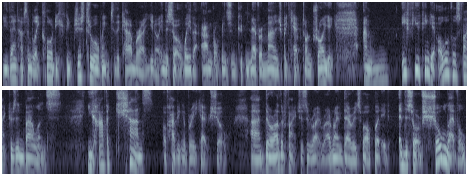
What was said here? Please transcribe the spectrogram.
you then have somebody like Claudia who can just throw a wink to the camera, you know, in the sort of way that Anne Robinson could never manage but kept on trying. And if you can get all of those factors in balance, you have a chance of having a breakout show. Uh, there are other factors around there as well, but at the sort of show level,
